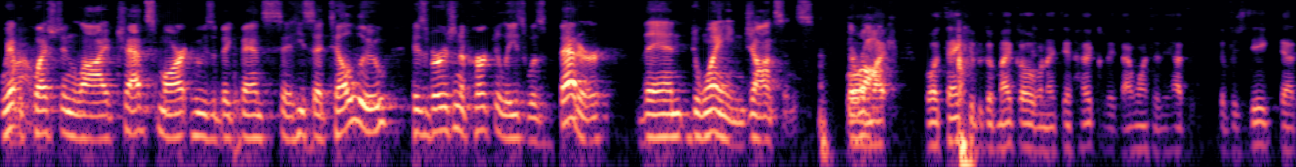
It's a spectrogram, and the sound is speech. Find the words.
We have a question live. Chad Smart, who's a big fan, said he said, "Tell Lou his version of Hercules was better than Dwayne Johnson's, The Well, my- Rock." Well, thank you because my goal when I did Hercules, I wanted to have the physique that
